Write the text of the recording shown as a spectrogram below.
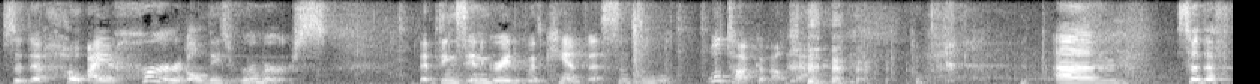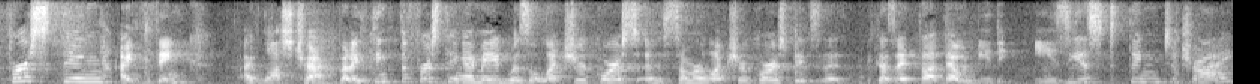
So the hope I had heard all these rumors that things integrated with Canvas, and so we'll, we'll talk about that. um, so the first thing I think I've lost track, but I think the first thing I made was a lecture course, a summer lecture course, because because I thought that would be the easiest thing to try,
